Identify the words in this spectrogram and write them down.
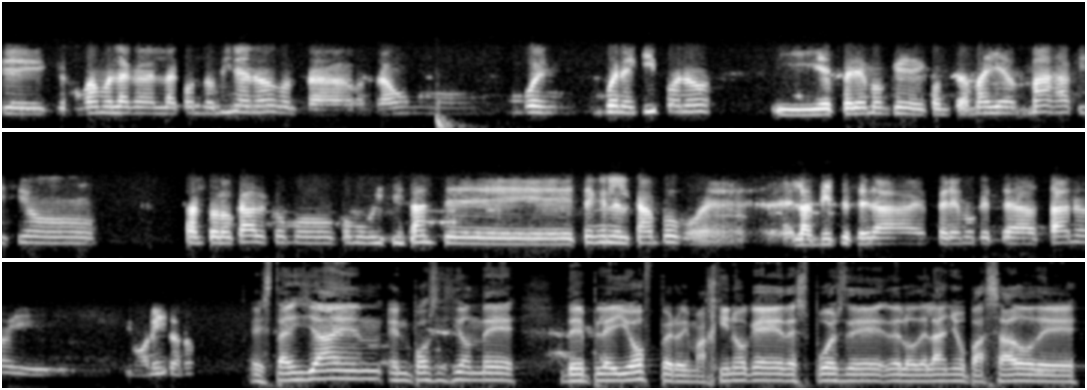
que, que jugamos la, la condomina, ¿no? Contra, contra un, buen, buen equipo, ¿no? Y esperemos que contra más, más afición tanto local como, como visitante estén en el campo, pues el ambiente será, esperemos que sea sano y, y bonito, ¿no? Estáis ya en, en posición de, de, playoff, pero imagino que después de, de, lo del año pasado, de,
